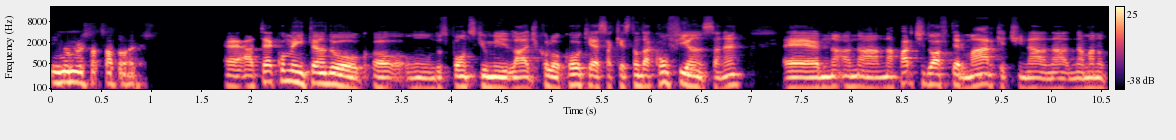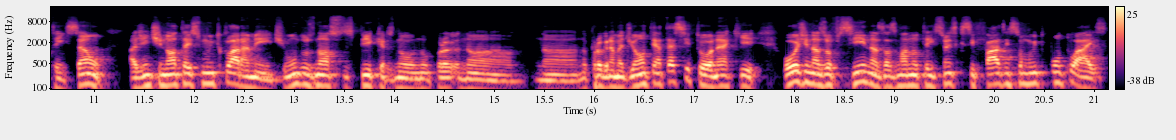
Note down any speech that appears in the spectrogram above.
em números satisfatórios. É, até comentando um dos pontos que o Milad colocou, que é essa questão da confiança, né? É, na, na, na, parte do aftermarket, na, na, na, manutenção, a gente nota isso muito claramente. Um dos nossos speakers no, no, no, no, no programa de ontem até citou né, que hoje nas oficinas as manutenções que se fazem são muito pontuais.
